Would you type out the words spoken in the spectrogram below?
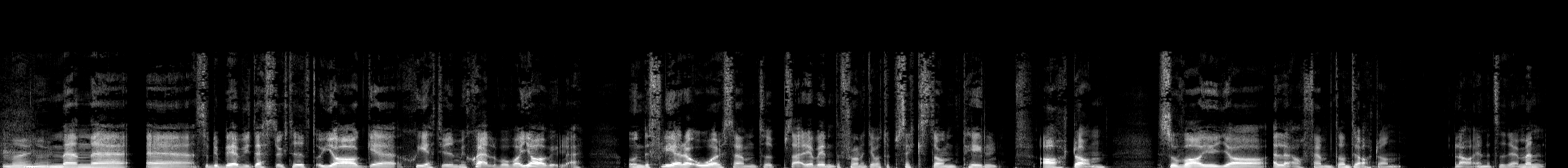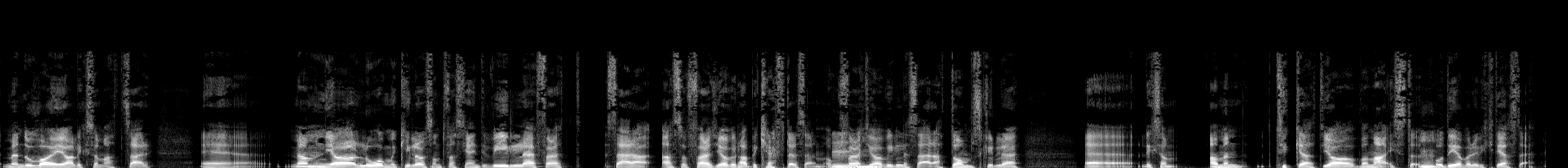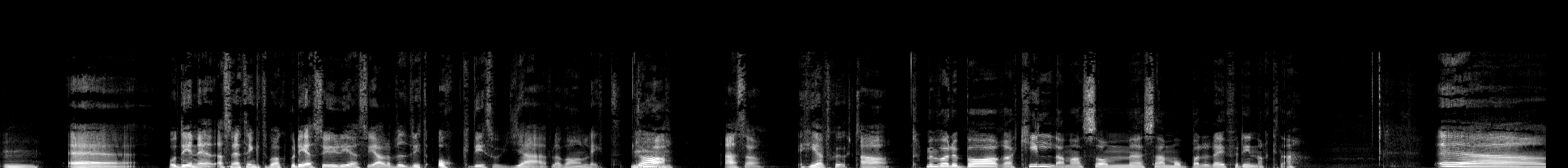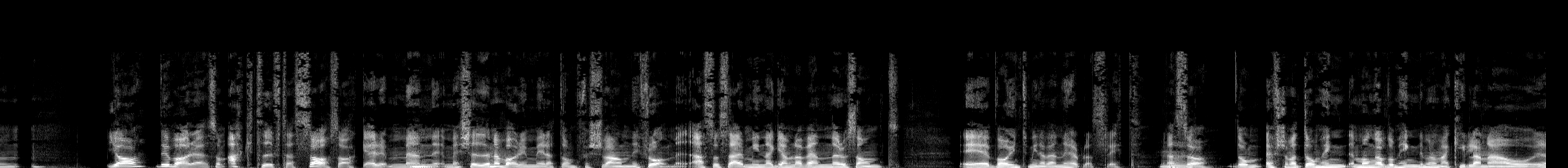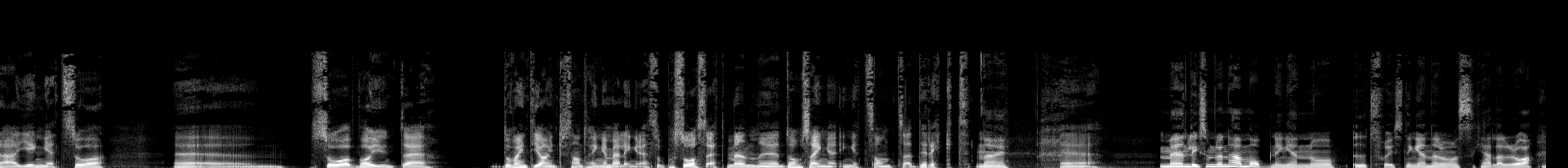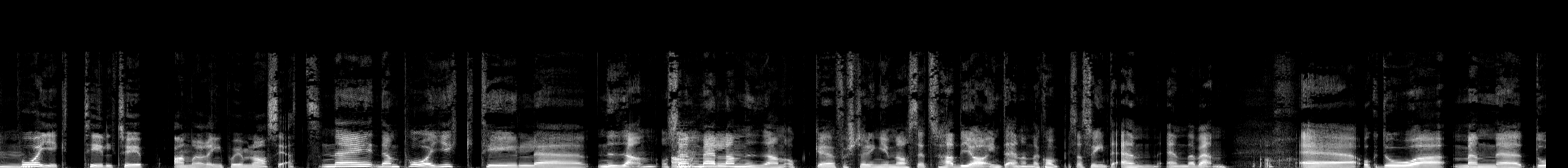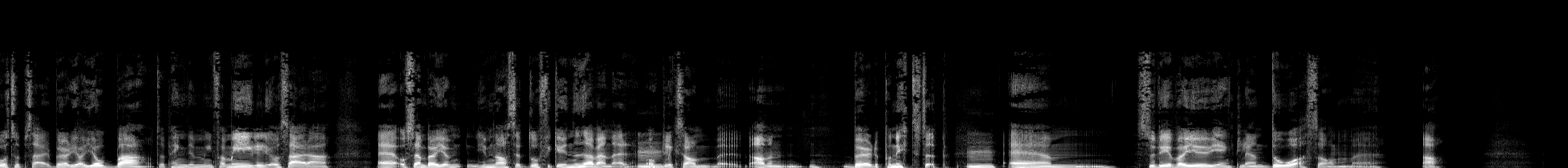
Nej. Men eh, eh, så det blev ju destruktivt och jag eh, sket ju i mig själv och vad jag ville. Under flera år sedan, typ så här, jag vet inte från att jag var typ 16 till 18, så var ju jag, eller ja 15 till 18, eller ja ännu tidigare, men, men då var jag liksom att så här, eh, men jag låg med killar och sånt fast jag inte ville för att så här, alltså för att jag vill ha bekräftelsen och för att jag ville så här att de skulle eh, liksom, ja men tycka att jag var nice typ och det var det viktigaste. Mm. Eh, och det, är- alltså när jag tänker tillbaka på det så är det så jävla vidrigt och det är så jävla vanligt. Ja, Alltså, helt sjukt. ja. Men var det bara killarna som eh, så här mobbade dig för din akne? Ehm, ja, det var det som aktivt här, sa saker, men med tjejerna var det mer att de försvann ifrån mig. Alltså så här, mina gamla vänner och sånt eh, var ju inte mina vänner helt plötsligt. Alltså, de, eftersom att de hängde, många av dem hängde med de här killarna och det här gänget så, ehm, så var ju inte, då var inte jag intressant att hänga med längre, så på så sätt, men eh, de sa inga, inget sånt så här, direkt. Nej. Eh, Men liksom den här mobbningen och utfrysningen eller vad man ska kalla det då, pågick till typ andra ring på gymnasiet. Nej, den pågick till eh, nian och sen Ja. mellan nian och eh, första ring i gymnasiet så hade jag inte en enda kompis, alltså inte en enda vän. Eh, och då, men eh, då typ så här började jag jobba och typ hängde med min familj och så här. Eh, och sen började jag gymnasiet, då fick jag ju nya vänner och liksom, eh, ja men började på nytt typ. Ehm, så det var ju egentligen då som, ja,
